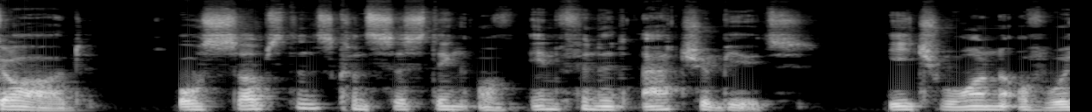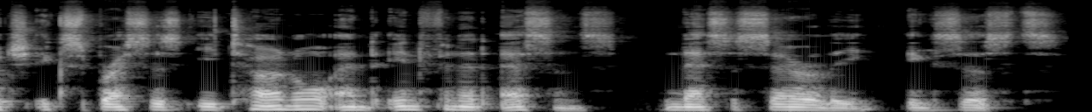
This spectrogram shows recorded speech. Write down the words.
God, or substance consisting of infinite attributes, each one of which expresses eternal and infinite essence, necessarily exists.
